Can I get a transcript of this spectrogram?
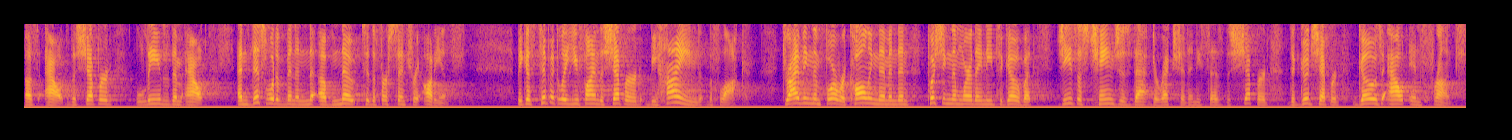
us out. The shepherd leads them out. And this would have been of note to the first century audience because typically you find the shepherd behind the flock, driving them forward, calling them, and then pushing them where they need to go. But Jesus changes that direction and he says, The shepherd, the good shepherd, goes out in front.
